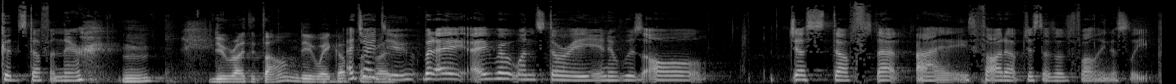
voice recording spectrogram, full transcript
good stuff in there. Mm. Do you write it down? Do you wake up? I tried to, but I I wrote one story and it was all just stuff that I thought up just as I was falling asleep.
